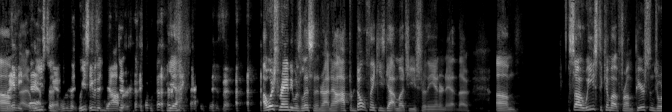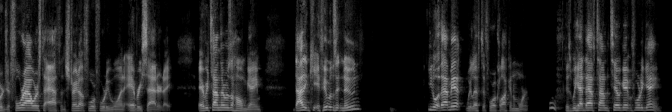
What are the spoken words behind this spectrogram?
Um, Randy Taft, we used to, man, he was a, we used he was a jobber. yeah. I wish Randy was listening right now. I don't think he's got much use for the internet though. Um, so we used to come up from Pearson, Georgia, four hours to Athens, straight up 441 every Saturday. Every time there was a home game, I didn't. If it was at noon, you know what that meant? We left at four o'clock in the morning because we had to have time to tailgate before the game.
